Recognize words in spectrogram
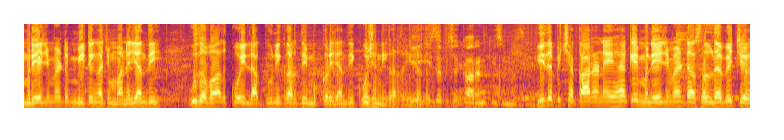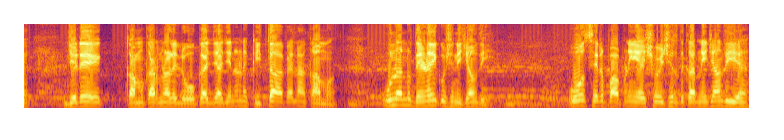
ਮੈਨੇਜਮੈਂਟ ਮੀਟਿੰਗਾਂ 'ਚ ਮੰਨ ਜਾਂਦੀ ਉਸ ਤੋਂ ਬਾਅਦ ਕੋਈ ਲਾਗੂ ਨਹੀਂ ਕਰਦੀ ਮੁੱਕਰ ਜਾਂਦੀ ਕੁਝ ਨਹੀਂ ਕਰ ਰਹੀ ਕੀ ਲਗਾਤਾਰ। ਇਸ ਦੇ ਪਿੱਛੇ ਕਾਰਨ ਕੀ ਸਮਝਦੇ ਹੋ? ਇਹਦੇ ਪਿੱਛੇ ਕਾਰਨ ਇਹ ਹੈ ਕਿ ਮੈਨੇਜਮੈਂਟ ਅਸਲ ਦੇ ਵਿੱਚ ਜਿਹੜੇ ਕੰਮ ਕਰਨ ਵਾਲੇ ਲੋਕ ਆ ਜਾਂ ਜਿਨ੍ਹਾਂ ਨੇ ਕੀਤਾ ਪਹਿਲਾਂ ਕੰਮ ਉਹਨਾਂ ਨੂੰ ਦੇਣਾ ਹੀ ਕੁਝ ਨਹੀਂ ਚਾਹੁੰਦੀ। ਉਹ ਸਿਰਫ ਆਪਣੀ ਐਸ਼ੋ ਇਸ਼ਰਤ ਕਰਨੀ ਚਾਹੁੰਦੀ ਹੈ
